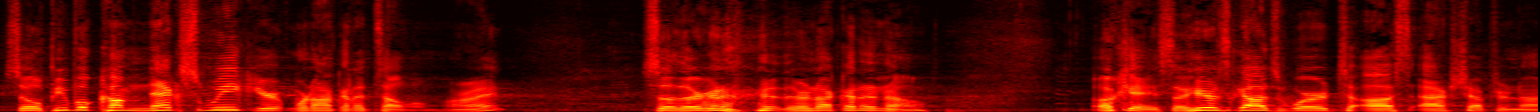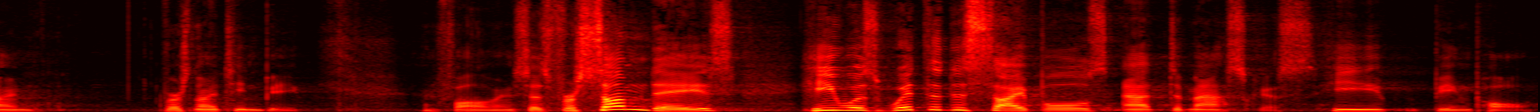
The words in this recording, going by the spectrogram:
So people come next week, we're not gonna tell them, all right? So they're gonna they're not gonna know. Okay, so here's God's word to us, Acts chapter 9, verse 19b and following. It says, For some days he was with the disciples at Damascus, he being Paul.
